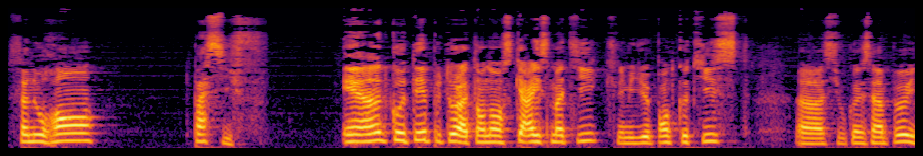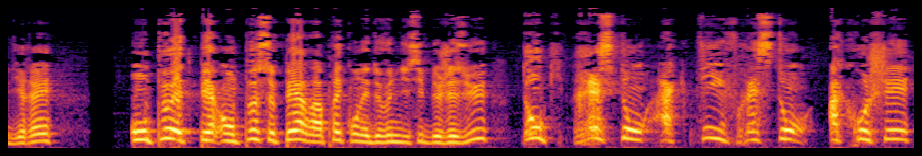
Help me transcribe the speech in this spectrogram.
ça nous rend passifs. Et à un autre côté, plutôt la tendance charismatique, les milieux pentecôtistes, euh, si vous connaissez un peu, ils diraient, on peut, se perdre après qu'on est devenu disciple de Jésus, donc restons actifs, restons accrochés,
